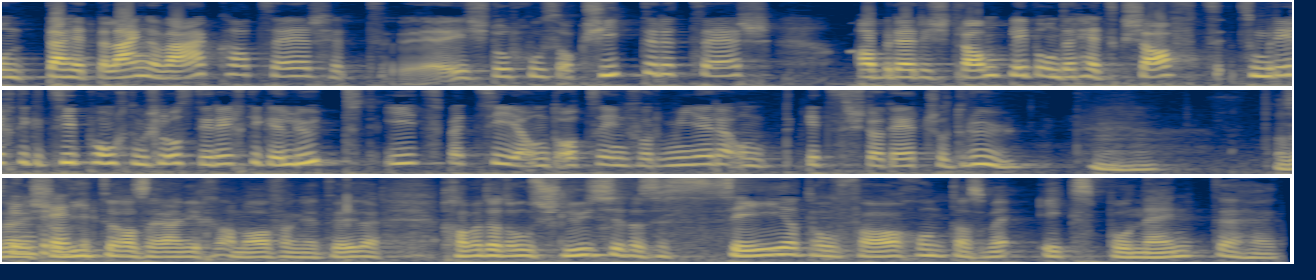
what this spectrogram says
und der hat einen langen Weg gehabt zuerst, hat, ist durchaus auch gescheitert zuerst, aber er ist dran geblieben und er hat es geschafft, zum richtigen Zeitpunkt am Schluss die richtigen Leute einzubeziehen und auch zu informieren und jetzt steht er schon drei. Mhm. Also er ist schon weiter, als er eigentlich am Anfang wollte. Kann man daraus schließen, dass es sehr darauf ankommt, dass man Exponenten hat?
